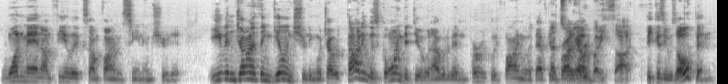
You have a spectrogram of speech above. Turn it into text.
one man on Felix, I'm fine with seeing him shoot it. Even Jonathan Gilling shooting, which I would, thought he was going to do, and I would have been perfectly fine with after he That's brought what it up everybody thought. because he was open.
